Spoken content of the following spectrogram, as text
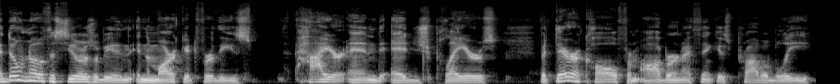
I don't know if the Steelers will be in, in the market for these higher end edge players, but Derick Hall from Auburn, I think, is probably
